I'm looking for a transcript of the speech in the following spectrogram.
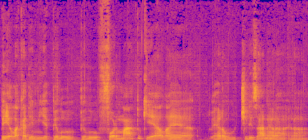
pela academia, é pelo, pelo formato que ela é, era utilizada, né? era, era,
